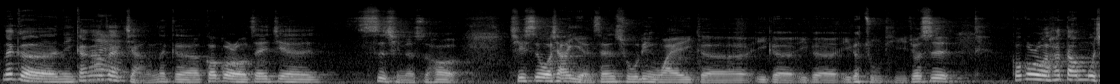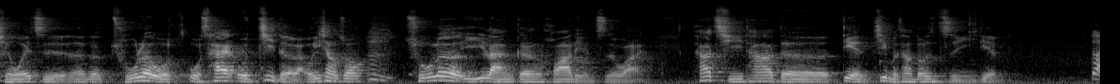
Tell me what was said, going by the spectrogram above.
那个你刚刚在讲那个 Gogoro 这件事情的时候，其实我想衍生出另外一个一个一个一个主题，就是 Gogoro 它到目前为止那个除了我我猜我记得了，我印象中，嗯，除了宜兰跟花莲之外，它其他的店基本上都是直营店。对，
